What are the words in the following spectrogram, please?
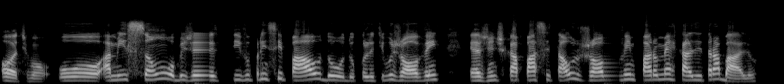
Ótimo. O, a missão, o objetivo principal do, do coletivo jovem é a gente capacitar o jovem para o mercado de trabalho.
